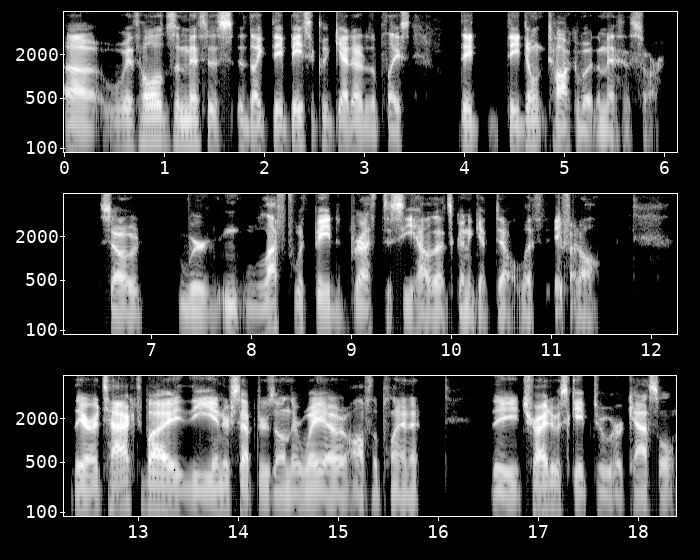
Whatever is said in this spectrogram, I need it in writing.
uh, withholds the mythos. Like they basically get out of the place. They they don't talk about the mythosaur. So we're left with bated breath to see how that's going to get dealt with, if at all. They are attacked by the interceptors on their way out off the planet. They try to escape to her castle.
